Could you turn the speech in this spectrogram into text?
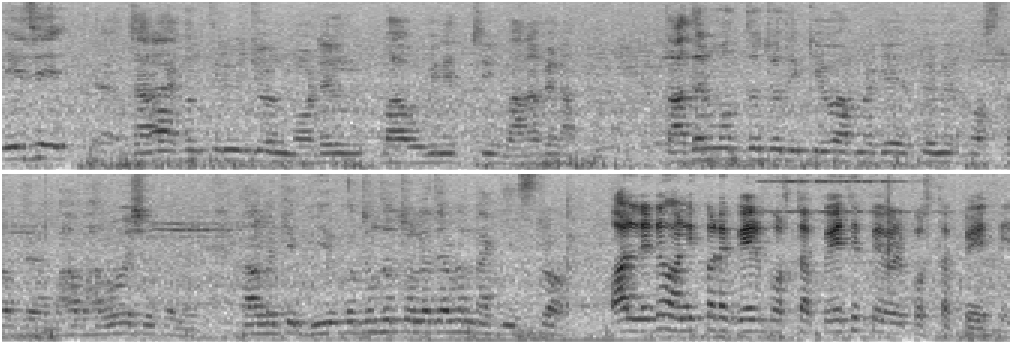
এই যে যারা এখন তিরিশ জন মডেল বা অভিনেত্রী বানাবেন আপনি তাদের মধ্যে যদি কেউ আপনাকে প্রেমের প্রস্তাব দেয় বা ভালোবেসে ফেলে, তাহলে কি বিয়ে পর্যন্ত চলে যাবেন নাকি স্টক অলরেডি অনেক করে বিয়ের প্রস্তাব পেয়েছে, প্রেমের প্রস্তাব পেয়েছি।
